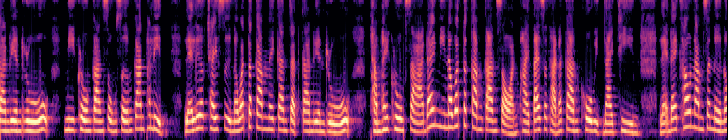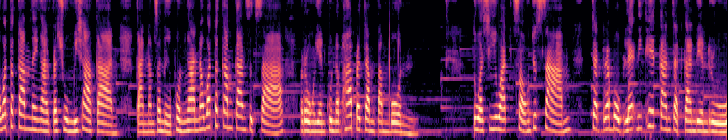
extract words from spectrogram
การเรียนรู้ มีโครงการส่งเสริมการผลิต และเลือกใช้สื่อนวัตกรรมในการจัดการเรียนรู้ทำให้ครูศึกษาได้มีนวัตกรรมการสอนภายใต้สถานการณ์โควิด -19 และได้เข้านำเสนอนวัตกรรมรมในงานประชุมวิชาการ การนำเสนอผลงานนวัตกรรมการศึกษา โรงเรียนคุณภาพประจำตำบล ตัวชี้วัด 2.3 จัดระบบและนิเทศการจัดการเรียนรู้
